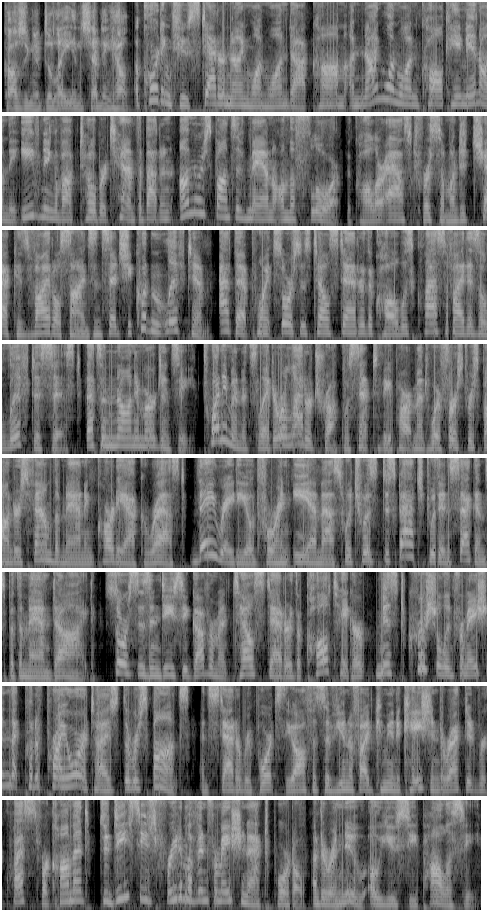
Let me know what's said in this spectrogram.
causing a delay in sending help. According to Statter911.com, a 911 911 call came in on the evening of October 10th about an unresponsive man on the floor. The caller asked for someone to check his vital signs and said she couldn't lift him. At that point, sources tell Statter the call was classified as a lift assist. That's a non-emergency. 20 minutes later, a ladder truck was sent to the apartment where first responders found the man in cardiac arrest. They radioed for an EMS, which was dispatched within seconds, but the man died. Sources in D.C. government tell Statter the call taker missed crucial information that could have prioritized the response. And Statter reports the Office of Unified Communication directed requests for comment to D.C.'s Freedom of Information Act portal under a new OUC policy.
